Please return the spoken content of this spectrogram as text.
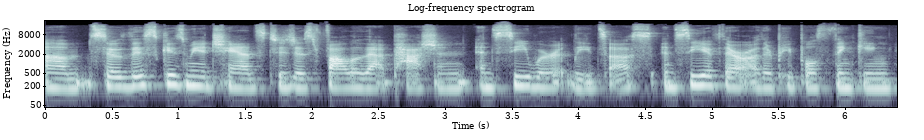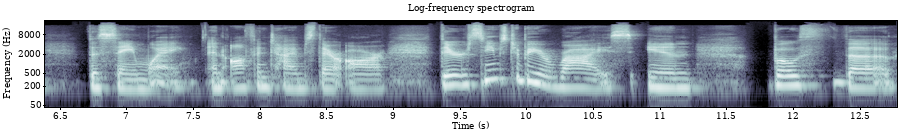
Um, so this gives me a chance to just follow that passion and see where it leads us and see if there are other people thinking the same way. And oftentimes there are. There seems to be a rise in both the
